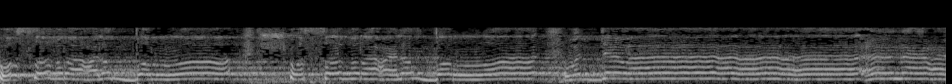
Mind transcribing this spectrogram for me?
والصبر على الضراء. وعلى الضراء والدواء مع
